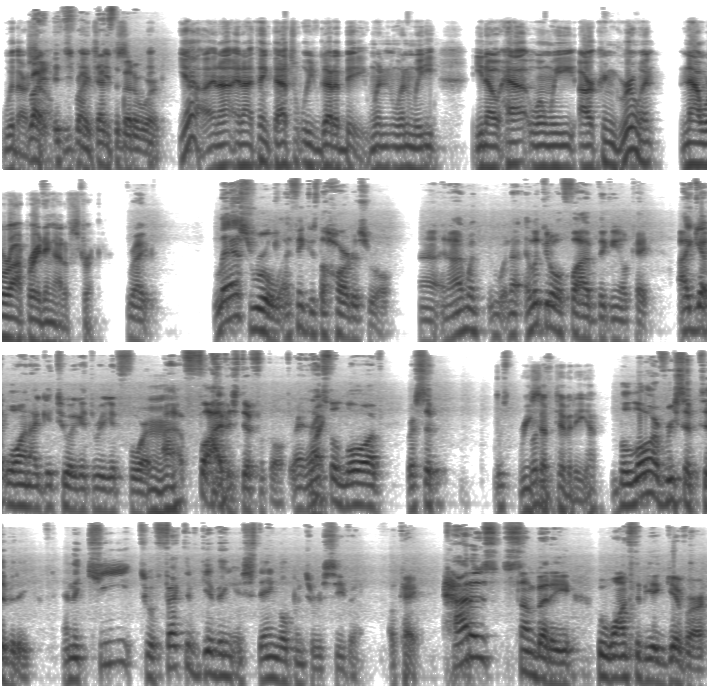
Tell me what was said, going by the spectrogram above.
with ourselves. Right. it's- right, that's the better word. Yeah, and I, and I think that's what we've got to be when when we you know have when we are congruent. Now we're operating out of strength. Right. Last rule, I think, is the hardest rule. Uh, and I went, when I look at all five, thinking, okay, I get one, I get two, I get three, I get 4 Mhm. Uh, five is difficult, right? And that's the law of Receptivity. Yeah. the law of receptivity. And the key to effective giving is staying open to receiving. Okay. How does somebody who wants to be a giver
